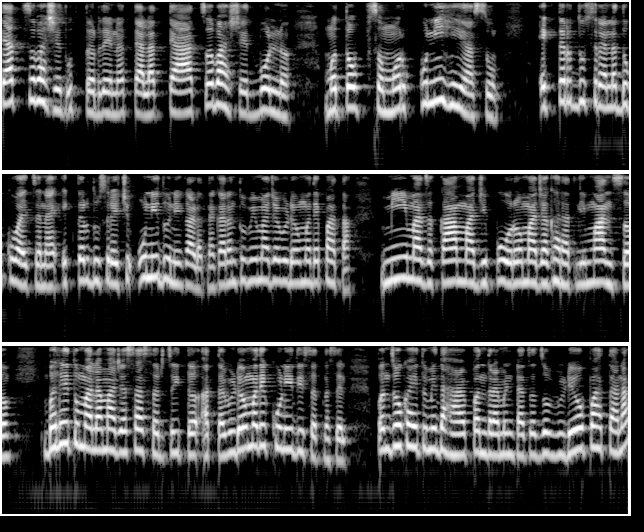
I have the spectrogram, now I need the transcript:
त्याच भाषेत उत्तर देणं त्याला त्याच भाषेत बोलणं. मग तो समोर कुणीही असो एकतर दुसऱ्याला दुखवायचं नाही एकतर दुसऱ्याची उनी दुनी काढत नाही. कारण तुम्ही माझ्या व्हिडिओमध्ये पाहता मी माझं काम माझी पोरं माझ्या घरातली माणसं भले तुम्हाला माझ्या सासरचं इथं आत्ता व्हिडिओमध्ये कुणी दिसत नसेल पण जो काही तुम्ही दहा पंधरा मिनटाचा जो व्हिडिओ पाहता ना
